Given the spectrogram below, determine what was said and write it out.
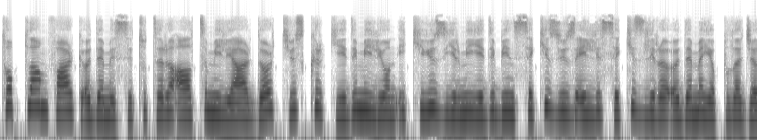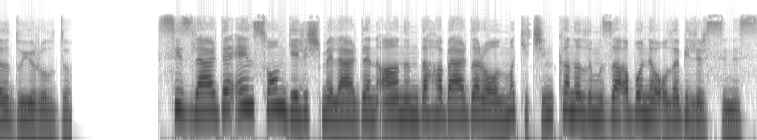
Toplam fark ödemesi tutarı 6 milyar 447 milyon 227 bin 858 lira ödeme yapılacağı duyuruldu. Sizler de en son gelişmelerden anında haberdar olmak için kanalımıza abone olabilirsiniz.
